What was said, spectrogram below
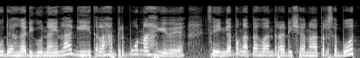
udah nggak digunain lagi, telah hampir punah gitu ya. Sehingga pengetahuan tradisional tersebut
